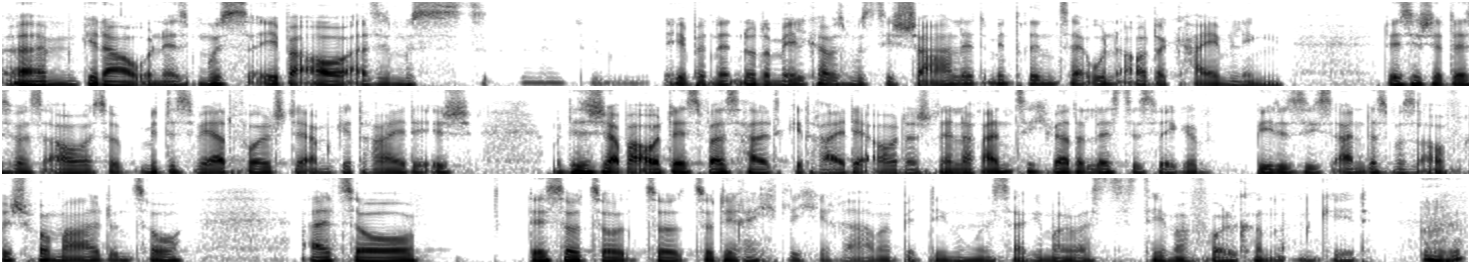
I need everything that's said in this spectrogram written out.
Ähm, genau, und es muss eben auch, also es muss eben nicht nur der Mehlkörper, es muss die Schale mit drin sein und auch der Keimling. Das ist ja das, was auch so mit das Wertvollste am Getreide ist. Und das ist aber auch das, was halt Getreide auch dann schneller ranzig werden lässt. Deswegen bietet es sich an, dass man es auch frisch vermalt und so. Also, das ist so, so, so, so die rechtliche Rahmenbedingungen, sage ich mal, was das Thema Vollkorn angeht. Mhm.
